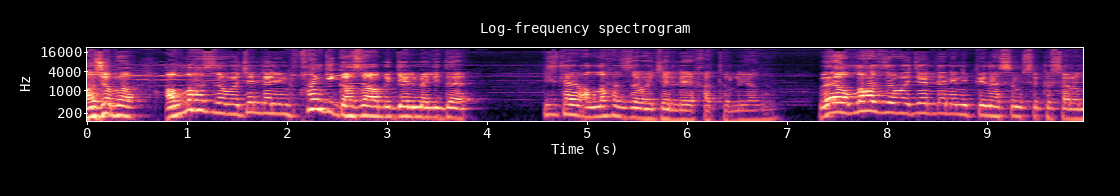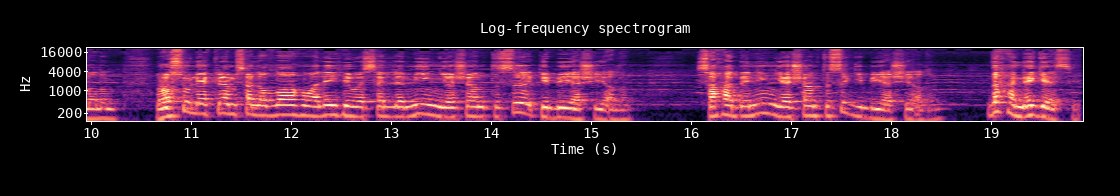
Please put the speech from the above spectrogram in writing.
Acaba Allah Azze ve Celle'nin hangi gazabı gelmeli de bizler Allah Azze ve Celle'yi hatırlayalım? Ve Allah Azze ve Celle'nin ipine sımsıkı sarılalım. Resul-i Ekrem sallallahu aleyhi ve sellemin yaşantısı gibi yaşayalım. Sahabenin yaşantısı gibi yaşayalım. Daha ne gelsin?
